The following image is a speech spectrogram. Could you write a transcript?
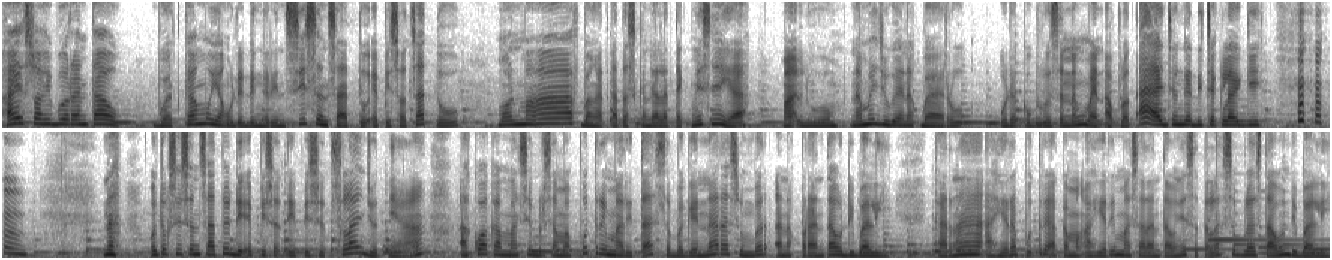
Hai Sohibu Rantau, buat kamu yang udah dengerin season 1 episode 1, mohon maaf banget atas kendala teknisnya ya. Maklum, namanya juga anak baru, udah keburu seneng main upload aja nggak dicek lagi. Nah, untuk season 1 di episode-episode selanjutnya, aku akan masih bersama Putri Marita sebagai narasumber anak perantau di Bali. Karena akhirnya Putri akan mengakhiri masa rantaunya setelah 11 tahun di Bali.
